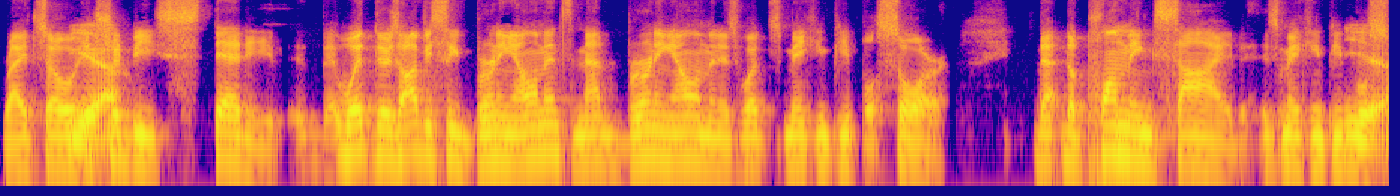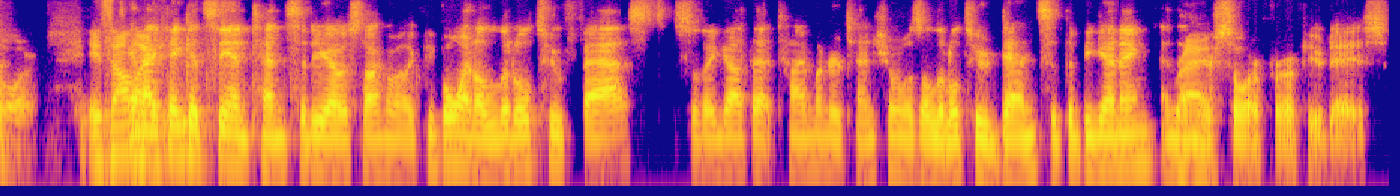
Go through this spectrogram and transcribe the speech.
right? So yeah. it should be steady. What there's obviously burning elements, and that burning element is what's making people sore. That the plumbing side is making people yeah. sore. It's not and like I think it's the intensity I was talking about. Like people went a little too fast, so they got that time under tension was a little too dense at the beginning, and then right. you're sore for a few days.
